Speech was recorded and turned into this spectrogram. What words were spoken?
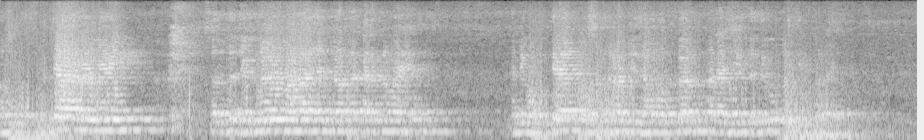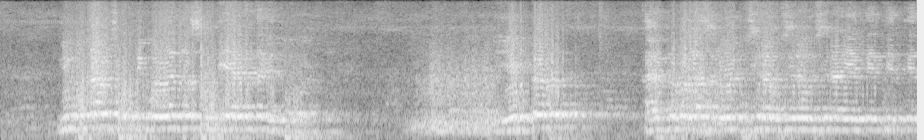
असं पुढच्या महाराज यांच्यावरचा कार्यक्रम आहे. आणि भक्ती आहेत वसंतरावजी जामोदकर महाराज इथं ते उपस्थित पण आहेत मी मुद्दाम शेवटी बोलण्याचा संधी याकरता घेतो. एक तर कार्यक्रमाला सगळे उशिरा उशिरा उशिरा येते येते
